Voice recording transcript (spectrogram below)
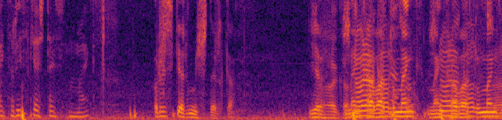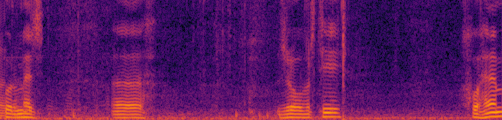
Այդ ռիսկեր տեսնում եք։ Ռիսկեր միշտ էլ կան։ Եվ մենք հավատում ենք, մենք հավատում ենք, որ մեր ժողովրդի խոհեմ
